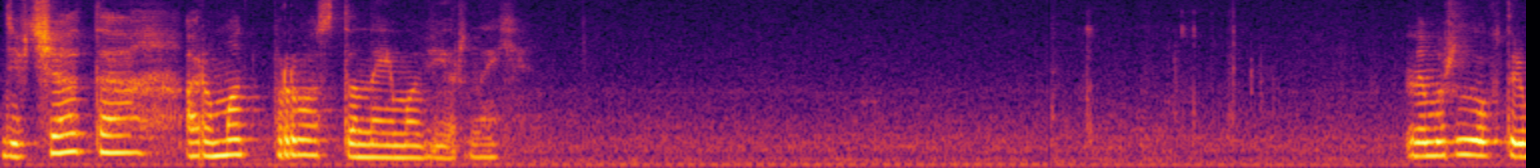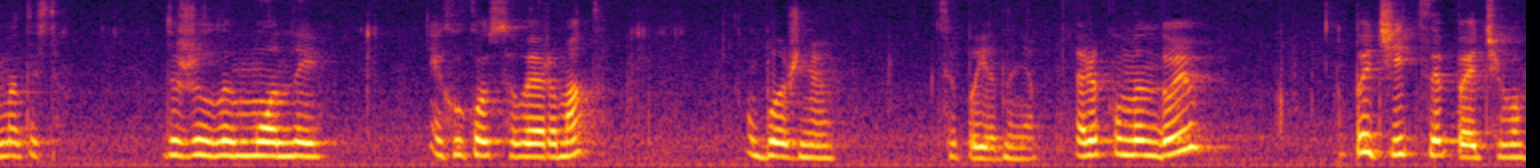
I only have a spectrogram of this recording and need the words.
Дівчата, аромат просто неймовірний. Неможливо втриматись. Дуже лимонний і кокосовий аромат. Обожнюю це поєднання. Рекомендую печіть це печиво.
